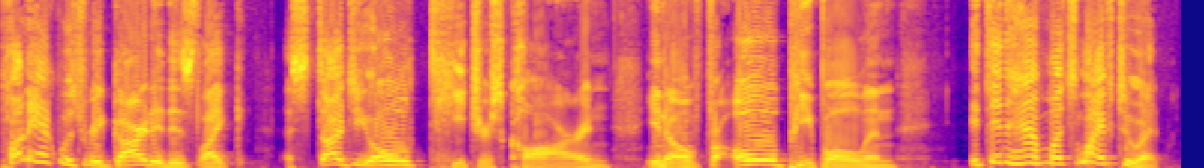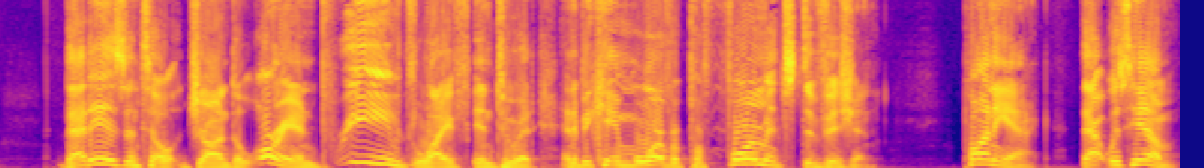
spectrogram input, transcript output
Pontiac was regarded as like a stodgy old teacher's car and, you know, for old people. And it didn't have much life to it. That is until John DeLorean breathed life into it and it became more of a performance division. Pontiac, that was him.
